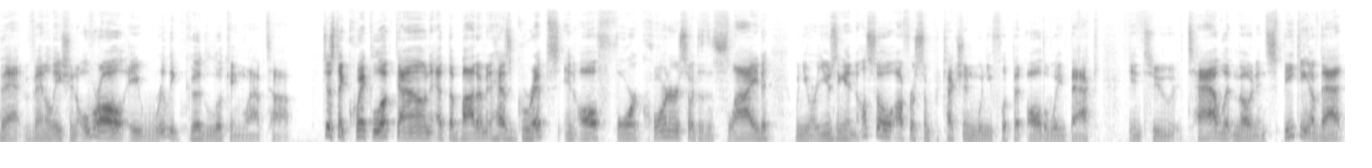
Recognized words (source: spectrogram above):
that ventilation. Overall, a really good looking laptop. Just a quick look down at the bottom. It has grips in all four corners so it doesn't slide when you are using it and also offers some protection when you flip it all the way back into tablet mode. And speaking of that,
